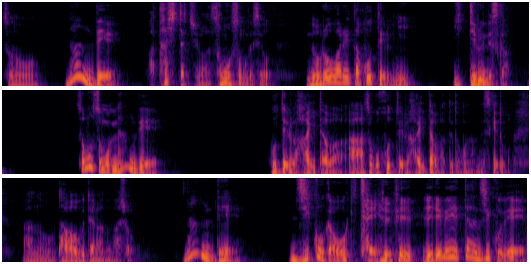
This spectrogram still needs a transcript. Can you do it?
その、なんで私たちはそもそもですよ、呪われたホテルに行ってるんですか？そもそもなんで、ホテルハイタワー、あ、あそこホテルハイタワーってとこなんですけど、あの、タワーオブテラーの場所。なんで、事故が起きたエレベーエレベーター事故で、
